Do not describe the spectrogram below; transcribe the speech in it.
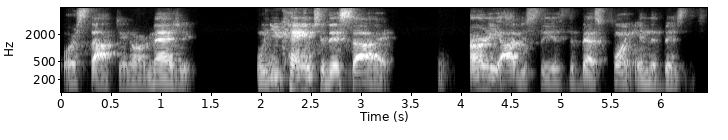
or Stockton or Magic. When you came to this side, Ernie obviously is the best point in the business.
